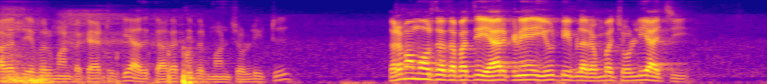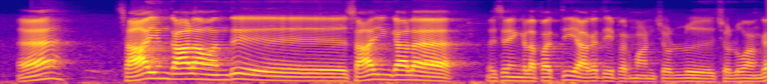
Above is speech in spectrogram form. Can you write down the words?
அகத்திய பெருமான்கிட்ட கேட்டிருக்கி அதுக்கு அகத்திய பெருமான் சொல்லிட்டு பிரம்ம முகூர்த்தத்தை பற்றி ஏற்கனவே யூடியூப்பில் ரொம்ப சொல்லியாச்சு? சாயங்காலம் வந்து சாயங்கால விஷயங்களை பற்றி அகத்திய பெருமான் சொல்லு சொல்லுவாங்க.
